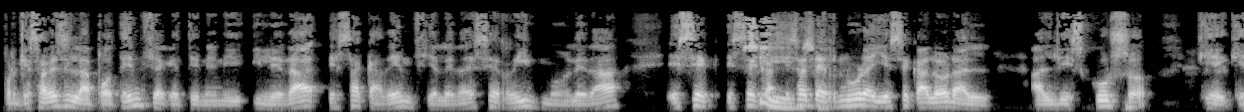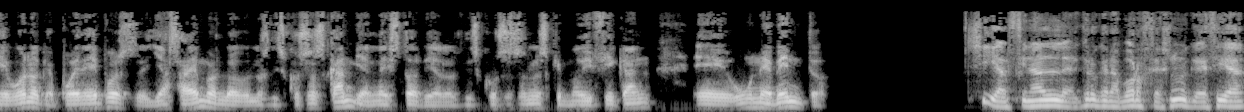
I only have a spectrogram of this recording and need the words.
porque sabes la potencia que tienen y, y le da esa cadencia, le da ese ritmo, le da ese, ese, sí, esa sí. ternura y ese calor al, al discurso que, bueno, que puede, pues ya sabemos, los discursos cambian la historia, los discursos son los que modifican eh, un evento. Sí, al final creo que era Borges, ¿no? El que decía,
